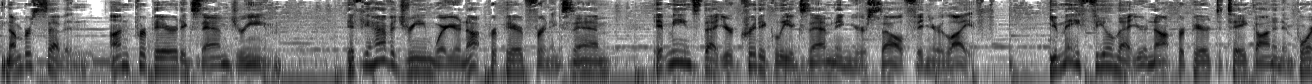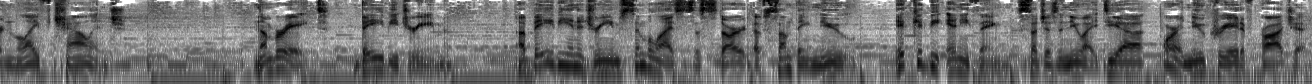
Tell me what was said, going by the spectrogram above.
Number 7. Unprepared Exam Dream. If you have a dream where you're not prepared for an exam, it means that you're critically examining yourself in your life. You may feel that you're not prepared to take on an important life challenge. Number 8. Baby Dream. A baby in a dream symbolizes the start of something new. It could be anything, such as a new idea or a new creative project.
